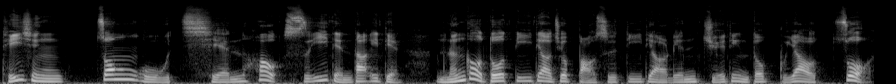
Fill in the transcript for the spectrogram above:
提醒。中午前后十一点到一点，能够多低调就保持低调，连决定都不要做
